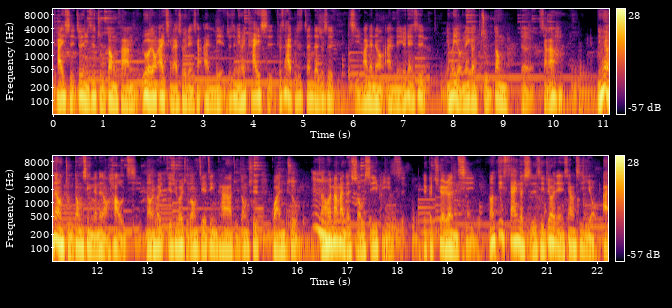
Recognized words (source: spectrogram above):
开始，就是你是主动方。如果用爱情来说，有点像暗恋，就是你会开始，可是还不是真的就是喜欢的那种暗恋，有点是你会有那个主动的想要，你会有那种主动性的那种好奇，然后你会也许会主动接近他，主动去关注。然后会慢慢的熟悉彼此，有个确认期。然后第三个时期就有点像是有爱。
